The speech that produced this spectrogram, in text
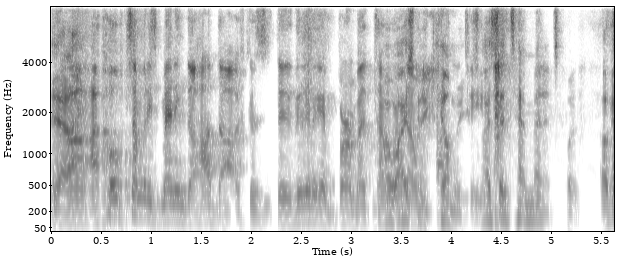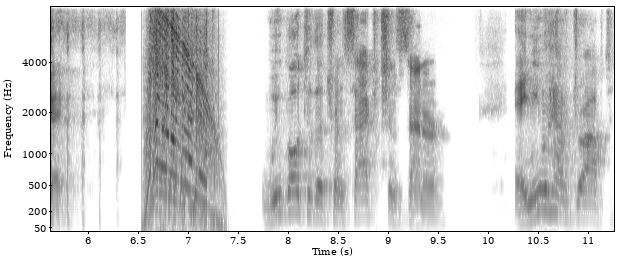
Yeah. Uh, I hope somebody's manning the hot dogs because they're, they're gonna get burned by the time My we're wife's done gonna kill me. to. I said 10 minutes, but Okay. we go to the transaction center and you have dropped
